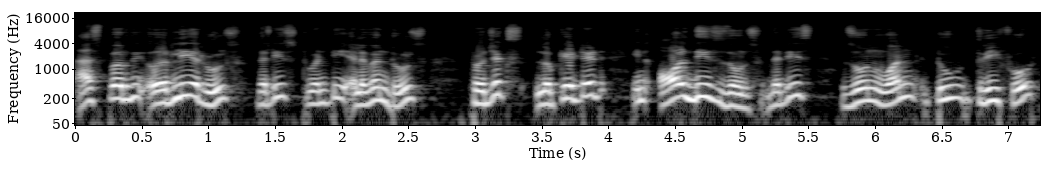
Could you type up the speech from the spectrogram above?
As per the earlier rules, that is 2011 rules, projects located in all these zones, that is zone 1, 2, 3, 4,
